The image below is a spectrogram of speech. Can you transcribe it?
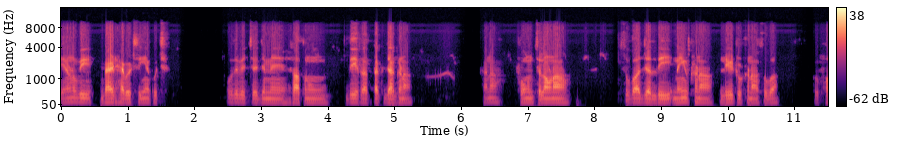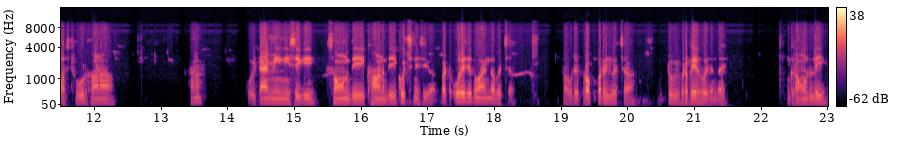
ਇਹਨਾਂ ਨੂੰ ਵੀ ਬੈਡ ਹੈਬਿਟ ਸੀਗੀਆਂ ਕੁਝ ਉਹਦੇ ਵਿੱਚ ਜਿਵੇਂ ਰਾਤ ਨੂੰ ਦੇਰ ਰਾਤ ਤੱਕ ਜਾਗਣਾ, ਹਨਾ? ਫੋਨ ਚਲਾਉਣਾ ਸਵੇਰ ਜਲਦੀ ਨਹੀਂ ਉੱਠਣਾ ਲੇਟ ਉੱਠਣਾ ਸਵੇਰ ਕੋਈ ਫਾਸਟ ਫੂਡ ਖਾਣਾ, ਹਨਾ? ਕੋਈ ਟਾਈਮਿੰਗ ਨਹੀਂ ਸੀਗੀ, ਸੌਣ ਦੀ, ਖਾਣ ਦੀ ਕੁਝ ਨਹੀਂ ਸੀਗਾ। ਬਟ ਉਰੇ ਜਦੋਂ ਆ ਜਾਂਦਾ ਬੱਚਾ, ਤਾਂ ਉਰੇ ਪ੍ਰੋਪਰਲੀ ਬੱਚਾ ਟੂ ਬੀ ਪ੍ਰਪੇਅਰ ਹੋ ਜਾਂਦਾ ਹੈ। ਗਰਾਊਂਡ ਲਈ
